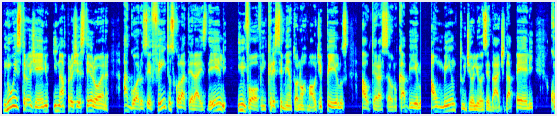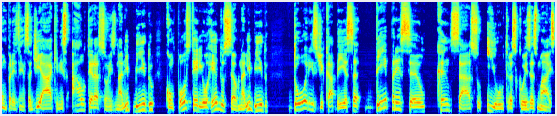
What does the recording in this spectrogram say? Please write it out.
no estrogênio e na progesterona. Agora, os efeitos colaterais dele envolvem crescimento anormal de pelos, alteração no cabelo, aumento de oleosidade da pele, com presença de acnes, alterações na libido, com posterior redução na libido, dores de cabeça, depressão, cansaço e outras coisas mais.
